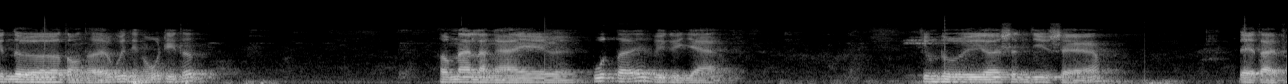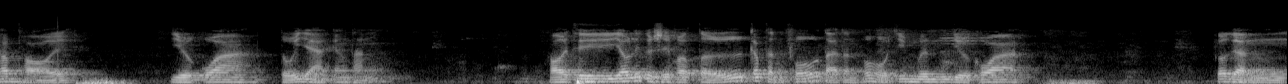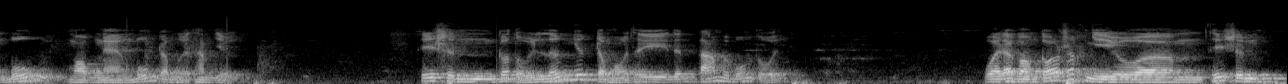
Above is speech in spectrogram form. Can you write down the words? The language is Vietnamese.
kính thưa toàn thể quý thiền hữu tri thức. Hôm nay là ngày quốc tế vì người già. Chúng tôi ờ, xin chia sẻ đề tài pháp thoại vượt qua tuổi già căng thẳng. Hội thi giáo lý cư sĩ phật tử cấp thành phố tại thành phố hồ chí minh vừa qua có gần bốn, một bốn trăm người tham dự thí sinh có tuổi lớn nhất trong hội thi đến 84 tuổi. Ngoài ra còn có rất nhiều ờ, thí sinh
